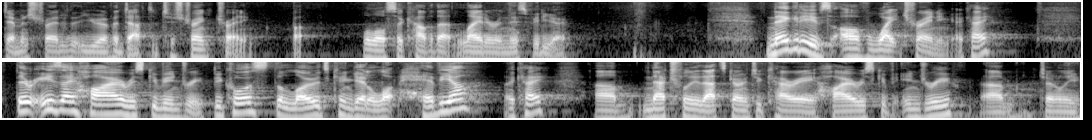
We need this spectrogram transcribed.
demonstrated that you have adapted to strength training. We'll also cover that later in this video. Negatives of weight training, okay? There is a higher risk of injury because the loads can get a lot heavier, okay? Um, naturally, that's going to carry a higher risk of injury. Um, generally,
